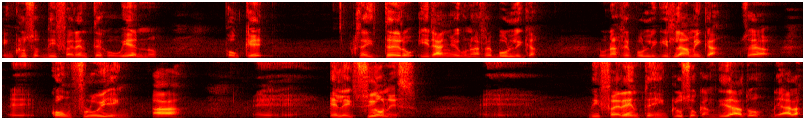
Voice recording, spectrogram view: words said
incluso diferentes gobiernos, porque, reitero, Irán es una república, una república islámica, o sea, eh, confluyen a eh, elecciones diferentes, incluso candidatos de alas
